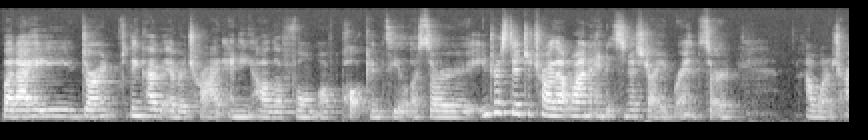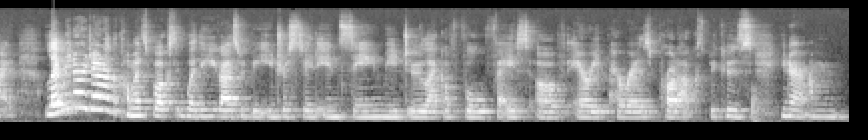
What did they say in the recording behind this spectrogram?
but I don't think I've ever tried any other form of pot concealer so interested to try that one and it's an Australian brand so I want to try it. Let me know down in the comments box whether you guys would be interested in seeing me do like a full face of Ere Perez products because you know I'm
